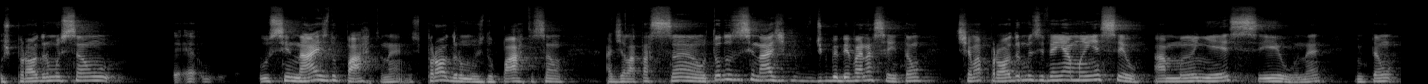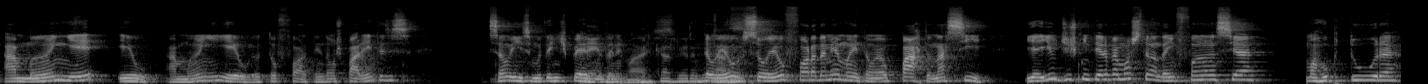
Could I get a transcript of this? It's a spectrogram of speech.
os pródromos são é, é, os sinais do parto, né? Os pródromos do parto são a dilatação, todos os sinais de que, de que o bebê vai nascer. Então, se chama pródromos e vem amanheceu. Amanheceu, né? Então, a mãe e eu. A mãe e eu. Eu tô fora. Então, os parênteses são isso. Muita gente pergunta, né? demais. Então eu sou eu fora da minha mãe, então é o parto, eu nasci. E aí o disco inteiro vai mostrando a infância, uma ruptura,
